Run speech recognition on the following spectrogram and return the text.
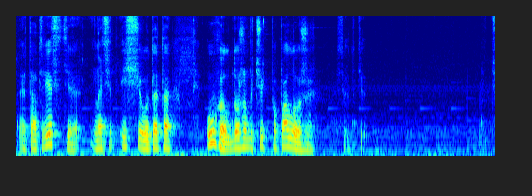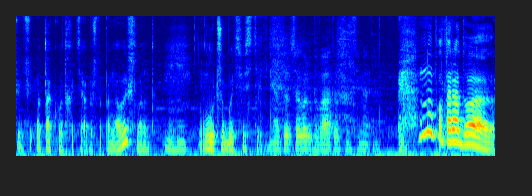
это отверстие. Значит, еще вот это угол должен быть чуть поположе все-таки. Чуть-чуть, вот так вот хотя бы, чтобы она вышла, вот. Мгм. лучше будет свистеть. А тут целых 2 тут сантиметра. Ну, полтора-два,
